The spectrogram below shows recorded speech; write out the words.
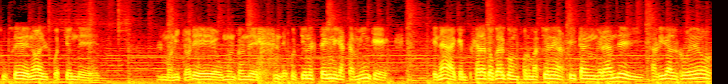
sucede, ¿no? Cuestión de el monitoreo, un montón de, cuestiones técnicas también que, que, nada, que empezar a tocar con formaciones así tan grandes y salir al ruedo,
